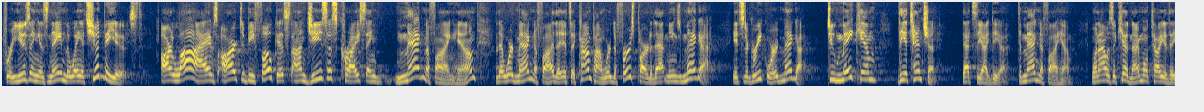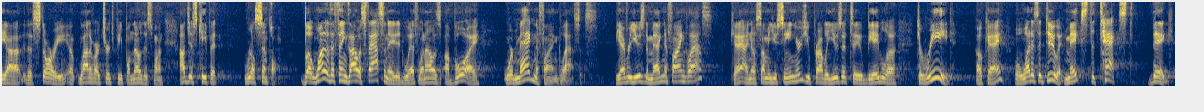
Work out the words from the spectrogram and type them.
we're using his name the way it should be used. Our lives are to be focused on Jesus Christ and magnifying him. The word magnify, it's a compound word. The first part of that means mega. It's the Greek word mega. To make him the attention. That's the idea. To magnify him. When I was a kid, and I won't tell you the, uh, the story, a lot of our church people know this one. I'll just keep it real simple. But one of the things I was fascinated with when I was a boy were magnifying glasses. You ever used a magnifying glass? Okay, I know some of you seniors, you probably use it to be able to, to read. Okay, well, what does it do? It makes the text big.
